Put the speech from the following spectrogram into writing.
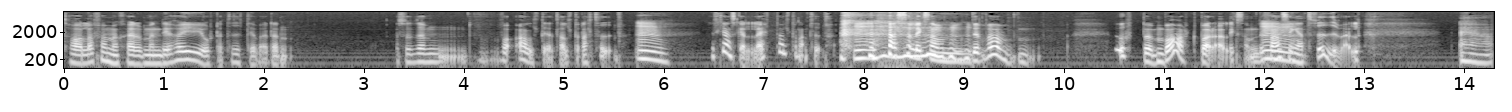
tala för mig själv, men det har ju gjort att IT-världen, alltså den var alltid ett alternativ. Mm. Ett ganska lätt alternativ. Mm. alltså liksom, det var uppenbart bara. Liksom. Det fanns Mm. inga tvivel. Eh,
